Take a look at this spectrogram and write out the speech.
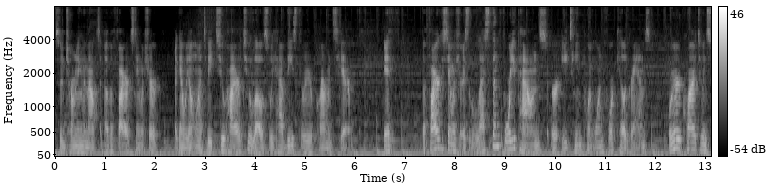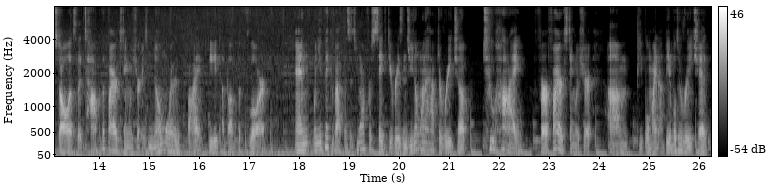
so determining the mount of a fire extinguisher. Again, we don't want it to be too high or too low, so we have these three requirements here. If the fire extinguisher is less than 40 pounds, or 18.14 kilograms, we're required to install it so the top of the fire extinguisher is no more than 5 feet above the floor. And when you think about this, it's more for safety reasons. You don't want to have to reach up too high for a fire extinguisher. Um, people might not be able to reach it.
